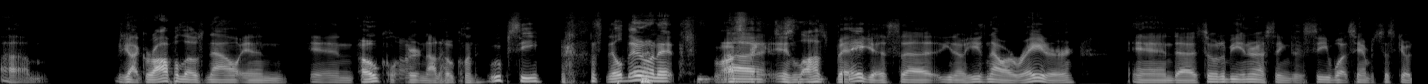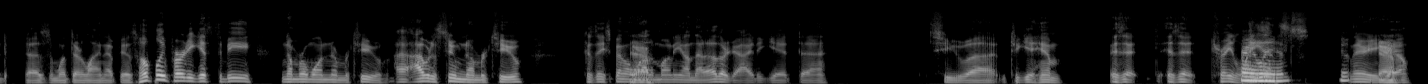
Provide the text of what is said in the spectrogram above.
um, you got Garoppolo's now in in Oakland or not Oakland. Oopsie, still doing it. Uh, in Las Vegas. Uh, you know, he's now a Raider. And uh, so it'll be interesting to see what San Francisco does and what their lineup is. Hopefully, Purdy gets to be number one, number two. I, I would assume number two because they spent a Yeah. lot of money on that other guy to get uh, to uh, to get him. Is it is it Trey Trey Lance? Lance. Yep. There you Yeah. go.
